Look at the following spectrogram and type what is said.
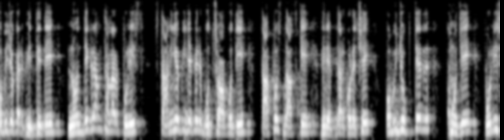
অভিযোগের ভিত্তিতে নন্দীগ্রাম থানার পুলিশ স্থানীয় বিজেপির বুথ সভাপতি তাপস দাসকে গ্রেপ্তার করেছে। অভিযুক্তের খোঁজে পুলিশ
